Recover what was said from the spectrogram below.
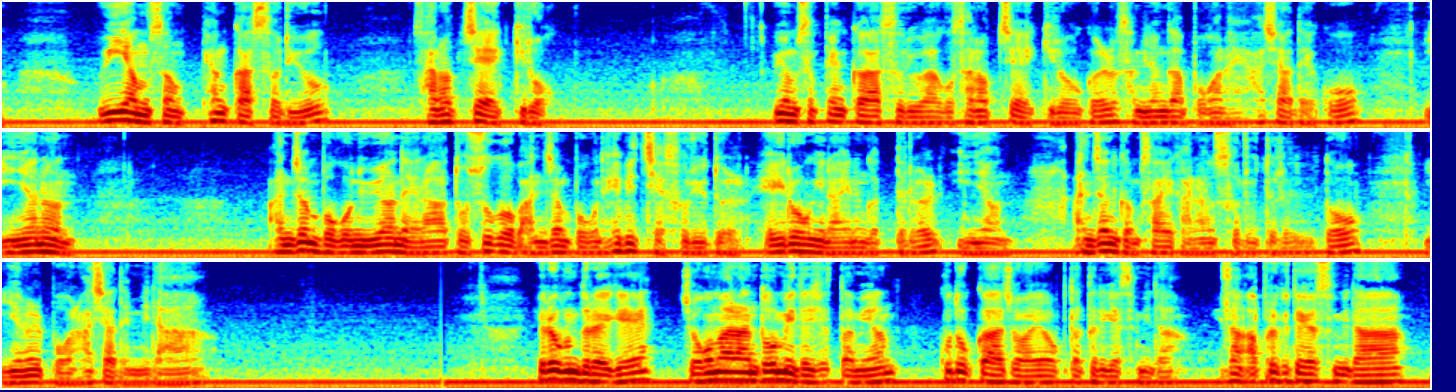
위험성 평가 서류 산업재해 기록 위험성 평가 서류하고 산업재해 기록을 3년간 보관하셔야 되고 2년은 안전보건위원회나 도수급 안전보건 협의체 서류들 회의록이나 이런 것들을 2년 안전검사에 관한 서류들도 2년을 보관하셔야 됩니다. 여러분들에게 조그마한 도움이 되셨다면 구독과 좋아요 부탁드리겠습니다. 이상 앞으로 되었습니다.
